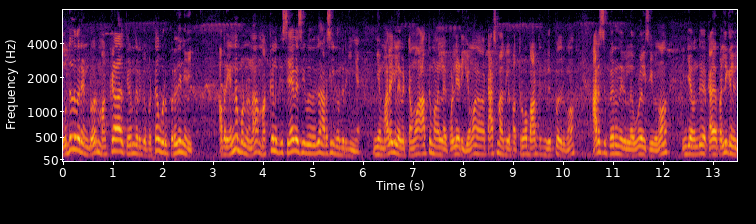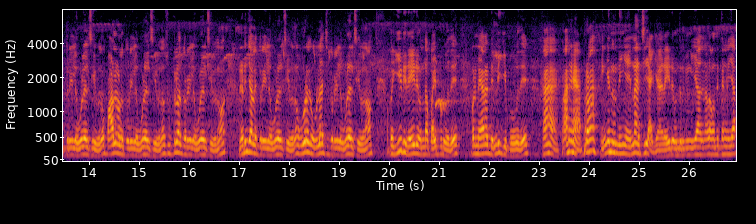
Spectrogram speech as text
முதல்வர் என்பவர் மக்களால் தேர்ந்தெடுக்கப்பட்ட ஒரு பிரதிநிதி. அவர் என்ன பண்ணுன்னா மக்களுக்கு சேவை செய்வதற்கு அரசியலுக்கு வந்திருக்கீங்க. இங்கே மலைகளை வெட்டவும் ஆத்து மலையில் கொள்ளையடிக்கவும் டாஸ்மாகில் பத்து ரூபா பாட்டிலுக்கு விற்பதற்கும் அரசு பேருந்துகளில் ஊழல் செய்வதும் இங்கே வந்து க பள்ளிக்கல்வித்துறையில் ஊழல் செய்வதும் பால்வளத்துறையில் ஊழல் செய்வதும் சுற்றுலாத்துறையில் ஊழல் செய்வதும் நெடுஞ்சாலைத்துறையில் ஊழல் செய்வதும் ஊரக உள்ளாட்சித்துறையில் ஊழல் செய்வதும் அப்போ ஈடு ரைடு வந்தால் பயப்படுவது அப்புறம் நேராக டெல்லிக்கு போகுது ஆ வாங்க அப்புறம் எங்கேருந்து வந்தீங்க? என்னாச்சு? ஐயா ரைடு வந்திருக்குங்கய்யா அதனால் வந்துட்டாங்க ஐயா.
